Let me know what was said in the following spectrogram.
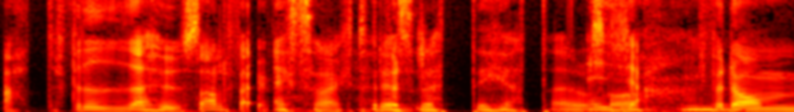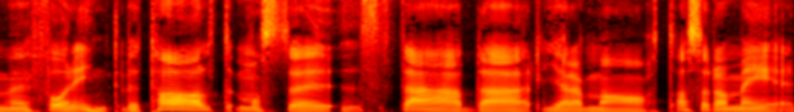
att fria husalfer. Exakt, för deras rättigheter och så. Ja, Mm. för de får inte betalt, måste städa, göra mat, alltså de, är,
